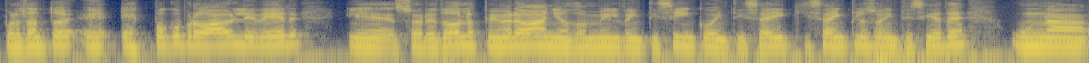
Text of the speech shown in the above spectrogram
Por lo tanto, es, poco probable ver, eh, sobre todo en los primeros años, 2025, 26, quizá incluso 27, una,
